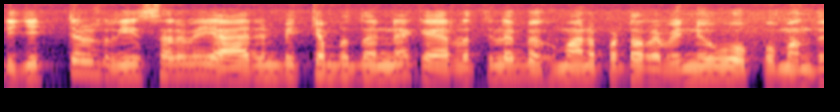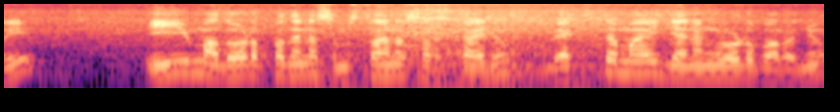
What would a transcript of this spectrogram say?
ഡിജിറ്റൽ റീസർവേ ആരംഭിക്കുമ്പോൾ തന്നെ കേരളത്തിലെ ബഹുമാനപ്പെട്ട റവന്യൂ വകുപ്പ് മന്ത്രി ഈയും അതോടൊപ്പം തന്നെ സംസ്ഥാന സർക്കാരും വ്യക്തമായി ജനങ്ങളോട് പറഞ്ഞു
